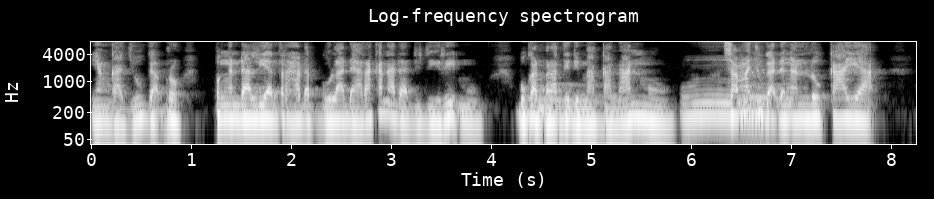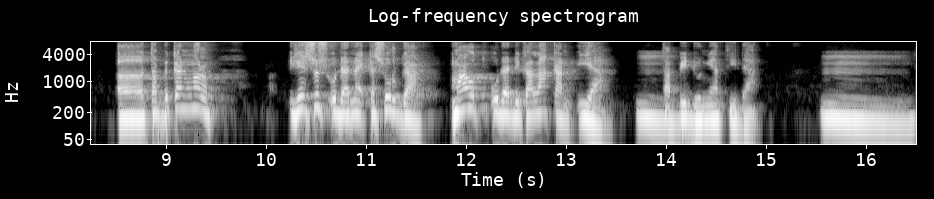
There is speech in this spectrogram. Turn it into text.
Yang enggak juga bro. Pengendalian terhadap gula darah kan ada di dirimu. Bukan Oh. berarti di makananmu. Uh. Sama juga dengan lu kaya. Eh, tapi kan ngol. Yesus udah naik ke surga. Maut udah dikalahkan. Iya. Hmm. Tapi dunia tidak. Hmm.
